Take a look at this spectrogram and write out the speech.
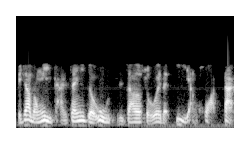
比较容易产生一个物质叫做所谓的一氧化氮。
